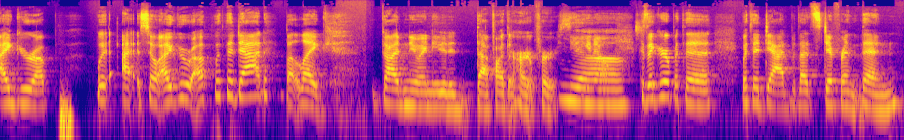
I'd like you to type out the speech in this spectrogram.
I grew up with I, so I grew up with a dad, but like. God knew I needed that father heart first, Yeah. you know, because I grew up with a with a dad, but that's different than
